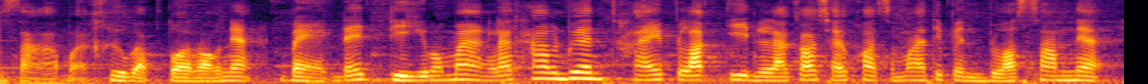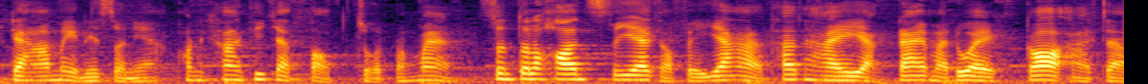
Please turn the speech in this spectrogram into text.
63,000อะคือแบบตัวน้องเนี่ยแบกได้ดีมากๆ และถ้าเพื่อนๆใช้ปลั๊กอินแล้วก็ใช้ความสามารถที่เป็นบลอสซัมเนี่ยดาเมจในส่วนนี้ค่อนข้างที่จะตอบโจทย์มากๆ ส่วนตัวละครเซียกับเฟย่าถ้าใครอยากได้มาด้วย ก็อาจจะ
